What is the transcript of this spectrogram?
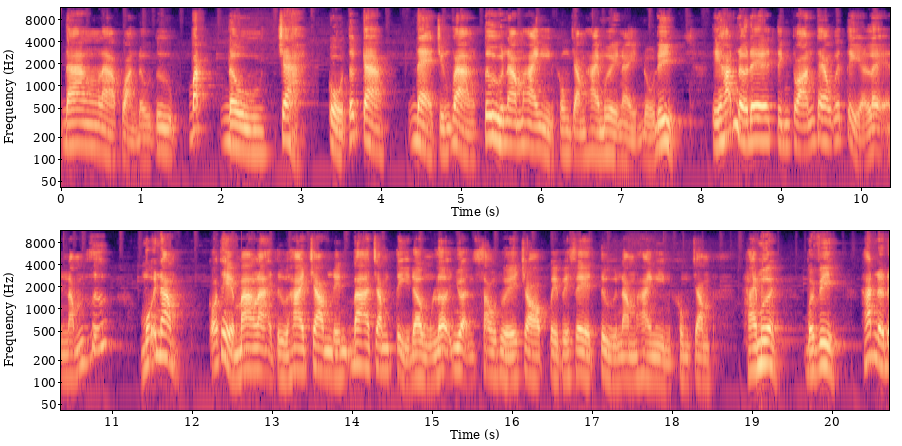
đang là khoản đầu tư bắt đầu trả cổ tức cao đẻ trứng vàng từ năm 2020 này đổ đi. Thì HND tính toán theo cái tỷ lệ nắm giữ, mỗi năm có thể mang lại từ 200 đến 300 tỷ đồng lợi nhuận sau thuế cho PPC từ năm 2020 20 bởi vì HND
